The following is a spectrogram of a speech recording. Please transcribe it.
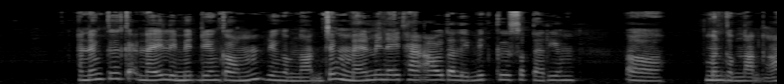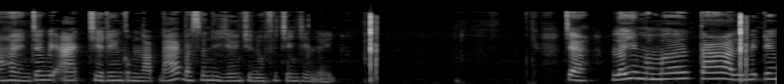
1អានឹងគឺករណី limit រៀងកំរៀងកំណត់អញ្ចឹងមិនមែនមានន័យថាឲ្យតែ limit គឺសុទ្ធតែរៀងអឺមិនកំណត់អស់ហើយអញ្ចឹងវាអាចជារៀងកំណត់ដែរបើសិនជាយើងជំនួសទៅចេញជាលេខចាឥឡូវយើងមកមើលតើ limit រៀង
